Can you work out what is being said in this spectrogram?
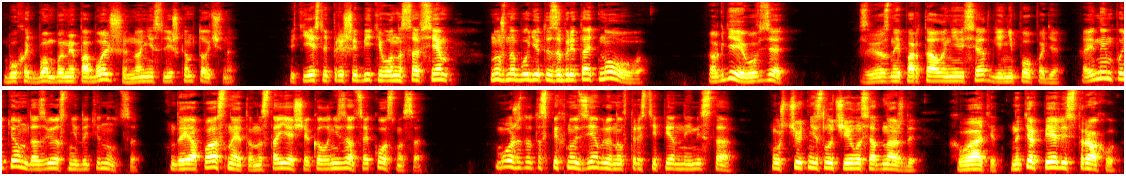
Бухать бомбами побольше, но не слишком точно. Ведь если пришибить его насовсем, нужно будет изобретать нового. А где его взять? Звездные порталы не висят где ни попадя, а иным путем до звезд не дотянуться. Да и опасно это, настоящая колонизация космоса. Может это спихнуть Землю на второстепенные места. Уж чуть не случилось однажды. Хватит, натерпелись страху.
